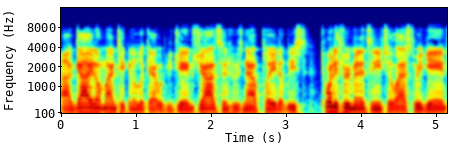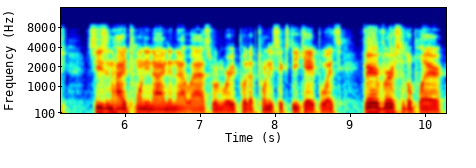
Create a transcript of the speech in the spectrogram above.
A uh, guy I don't mind taking a look at would be James Johnson, who's now played at least 23 minutes in each of the last three games. Season high 29 in that last one where he put up 26 DK points. Very versatile player.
